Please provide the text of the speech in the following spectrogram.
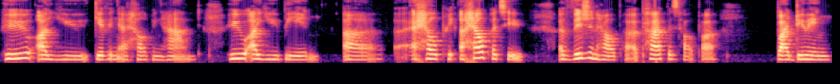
Who are you giving a helping hand? Who are you being uh, a help a helper to, a vision helper, a purpose helper, by doing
